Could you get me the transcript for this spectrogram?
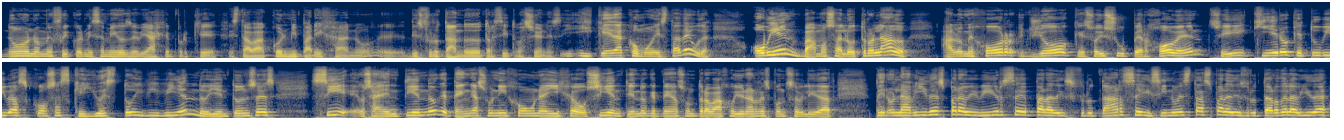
No, no me fui con mis amigos de viaje porque estaba con mi pareja, ¿no? Eh, disfrutando de otras situaciones. Y, queda como esta deuda. O bien, vamos al otro lado. A lo mejor yo, que soy súper joven, ¿sí? Quiero que tú vivas cosas que yo estoy viviendo. Y entonces, sí, o sea, entiendo que tengas un hijo o una hija, o sí, entiendo que tengas un trabajo y una responsabilidad, pero la vida es para vivirse, para disfrutarse. Y si no estás para disfrutar de la vida,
